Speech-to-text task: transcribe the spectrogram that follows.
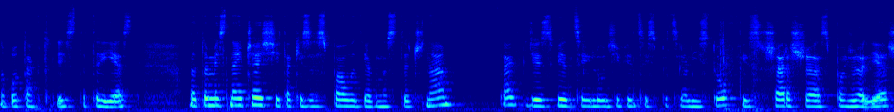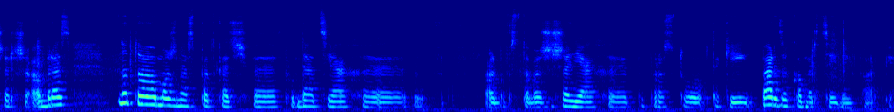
no bo tak to niestety jest. Natomiast najczęściej takie zespoły diagnostyczne, tak, gdzie jest więcej ludzi, więcej specjalistów, jest szersze spojrzenie, szerszy obraz, no to można spotkać w fundacjach e, w, albo w stowarzyszeniach, e, po prostu w takiej bardzo komercyjnej formie.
